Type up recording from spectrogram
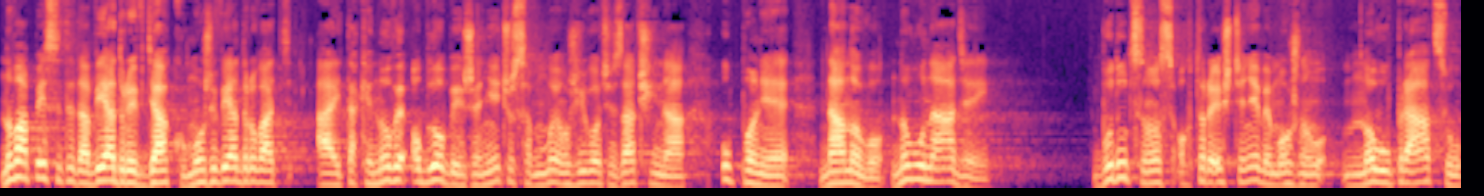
Nová piese teda vyjadruje vďaku. Môže vyjadrovať aj také nové obdobie, že niečo sa v mojom živote začína úplne na novo. Novú nádej. Budúcnosť, o ktorej ešte neviem, možno novú prácu,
